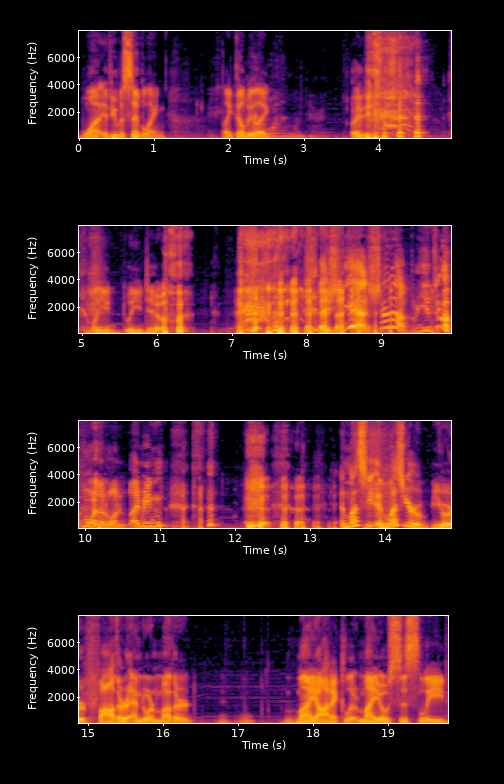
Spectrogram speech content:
one, if you have a sibling, like they'll be like, more than well, you well you do. yeah, shut up. You do have more than one. I mean, unless you, unless your your father and or mother meiotic meiosisly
